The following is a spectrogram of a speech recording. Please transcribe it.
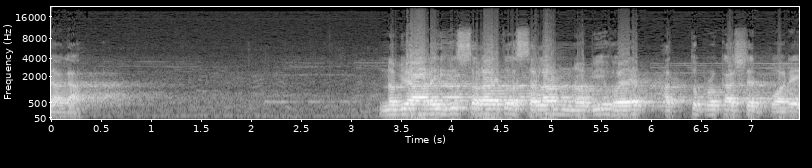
জায়গা। নবী সালাম নবী হয়ে আত্মপ্রকাশের পরে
